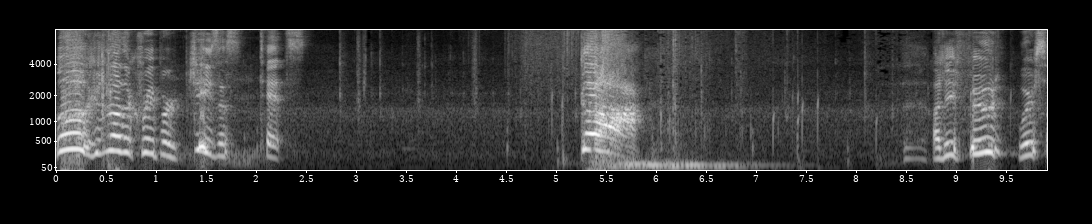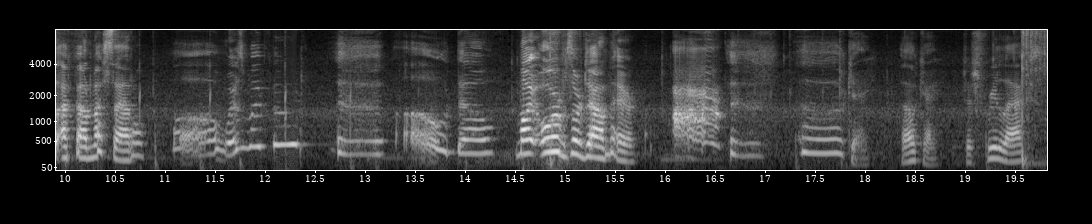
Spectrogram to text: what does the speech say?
Oh, another creeper! Jesus, tits! Gah! I need food. Where's I found my saddle? Oh, where's my food? Oh no, my orbs are down there. Ah! Okay, okay, just relax,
